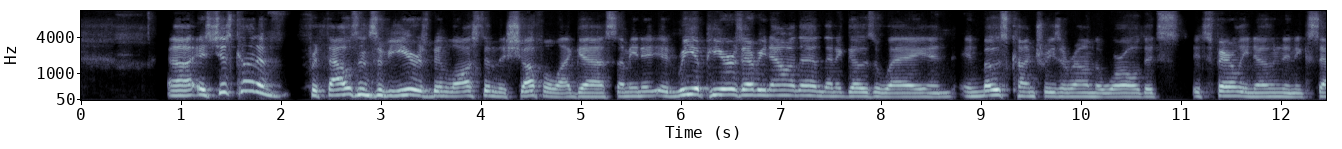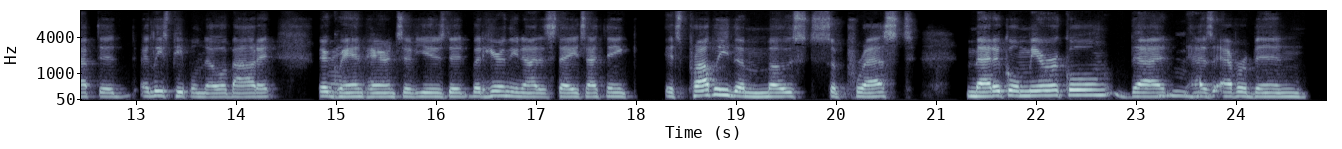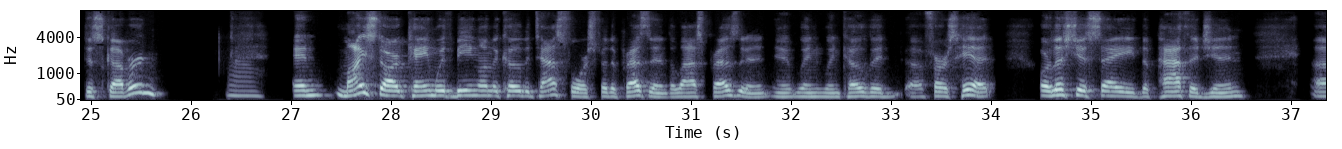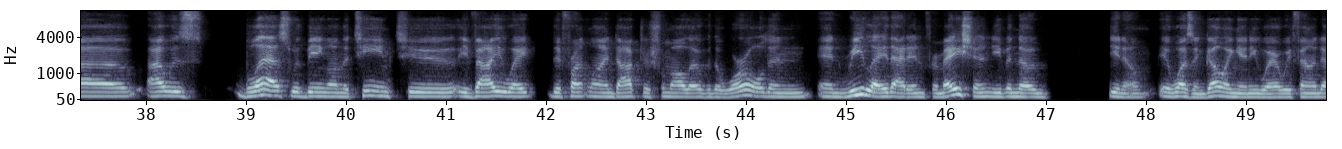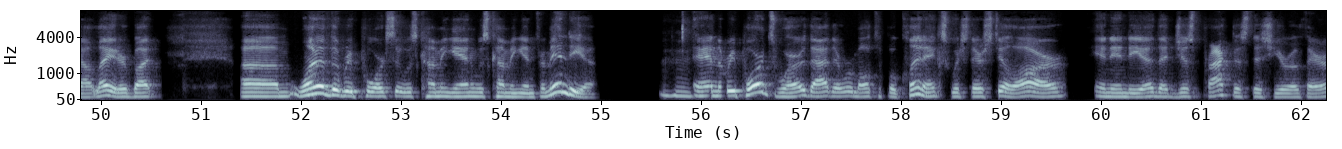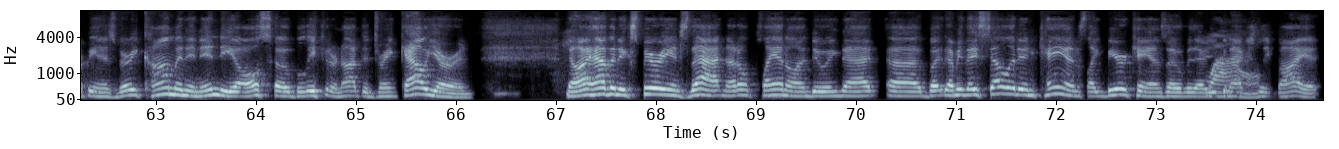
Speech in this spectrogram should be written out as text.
Uh, it's just kind of for thousands of years been lost in the shuffle, I guess. I mean, it, it, reappears every now and then, then it goes away. And in most countries around the world, it's it's fairly known and accepted. At least people know about it. Their right. grandparents have used it, but here in the United States, I think it's probably the most suppressed medical miracle that mm-hmm. has ever been discovered. Wow. And my start came with being on the COVID task force for the president, the last president, eh, when when COVID uh, first hit, or let's just say the pathogen. Uh, I was blessed with being on the team to evaluate the frontline doctors from all over the world and and relay that information, even though you know it wasn't going anywhere. We found out later, but um, one of the reports that was coming in was coming in from India. Mm-hmm. And the reports were that there were multiple clinics, which there still are in India, that just practice this urotherapy. And it's very common in India, also, believe it or not, to drink cow urine. Now, I haven't experienced that, and I don't plan on doing that. Uh, but I mean, they sell it in cans, like beer cans over there. Wow. You can actually buy it.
